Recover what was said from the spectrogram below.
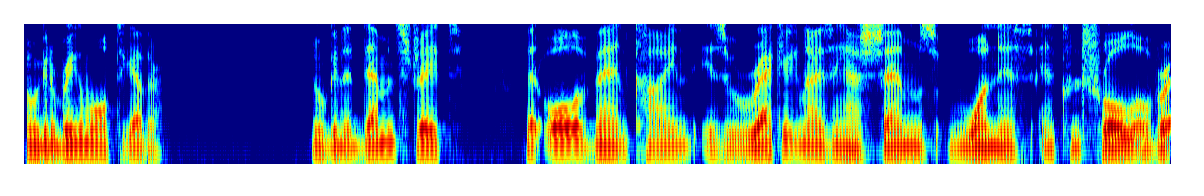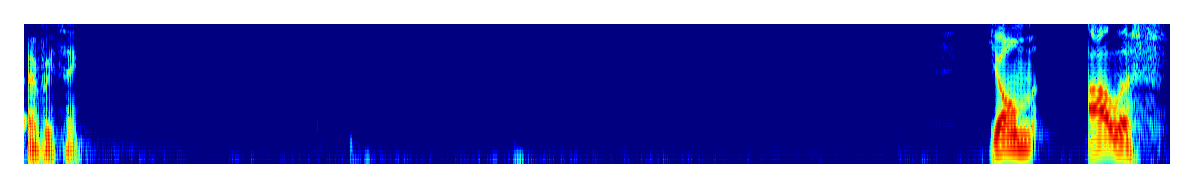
and we're going to bring them all together. We're going to demonstrate that all of mankind is recognizing Hashem's oneness and control over everything. Yom Aleph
